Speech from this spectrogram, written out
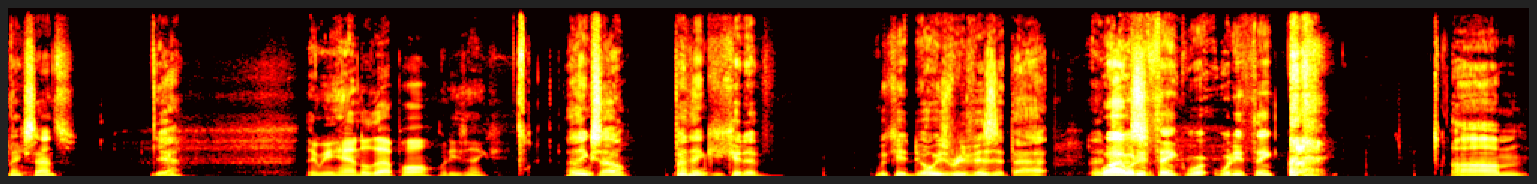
Make sense? yeah. Think we handled that, Paul? What do you think? I think so. I Didn't- think you could have. We could always revisit that. Why? What do you think? What, what do you think? Um,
